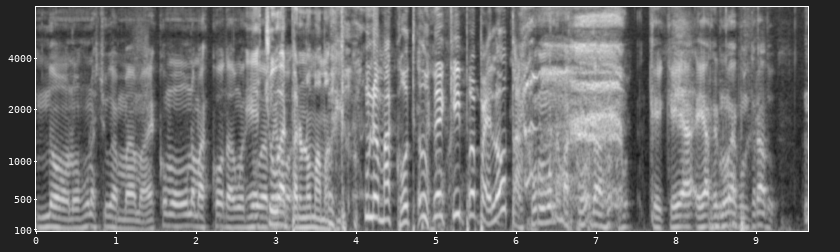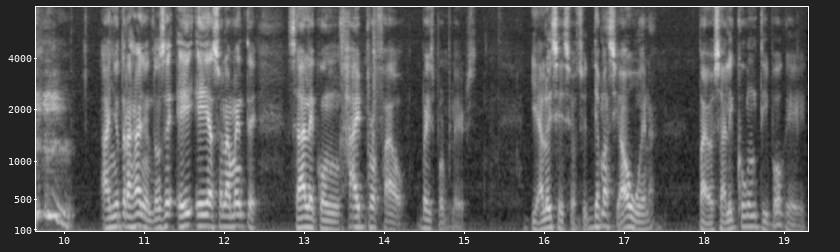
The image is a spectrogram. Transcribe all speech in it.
No, no es una sugar mama, es como una mascota de un es equipo de sugar, pelota. pero no mamá. una mascota de un equipo de pelota. Es como una mascota que, que ella, ella renueva contrato año tras año. Entonces e- ella solamente sale con high profile baseball players. Y ya lo dice, yo soy demasiado buena para yo salir con un tipo que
